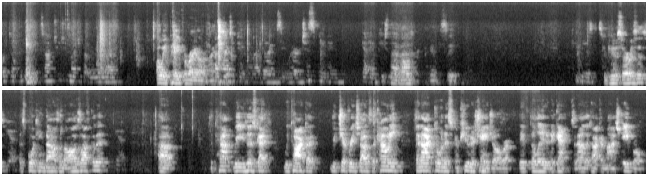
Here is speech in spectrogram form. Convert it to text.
But don't forget, it's not too, too much, but remember, oh, we paid for right on, I I had to pay for regular MC, we're anticipating getting a piece of What that hell is back. it? I can't see. Computers. Computer services, Yeah. there's fourteen thousand dollars left in it. Uh, the town, we just got, we talked, uh, Chip reached out to the county, they're not doing this computer changeover, they've delayed it again, so now they're talking March, April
